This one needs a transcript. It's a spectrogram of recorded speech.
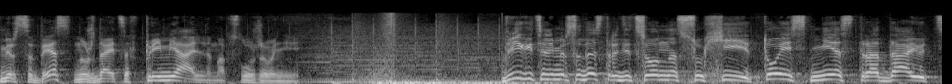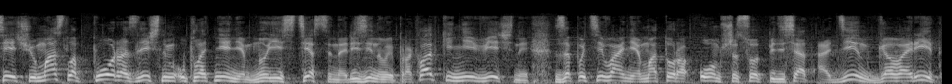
Мерседес нуждается в премиальном обслуживании. Двигатели Mercedes традиционно сухие, то есть не страдают течью масла по различным уплотнениям. Но, естественно, резиновые прокладки не вечные. Запотевание мотора ОМ-651 говорит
